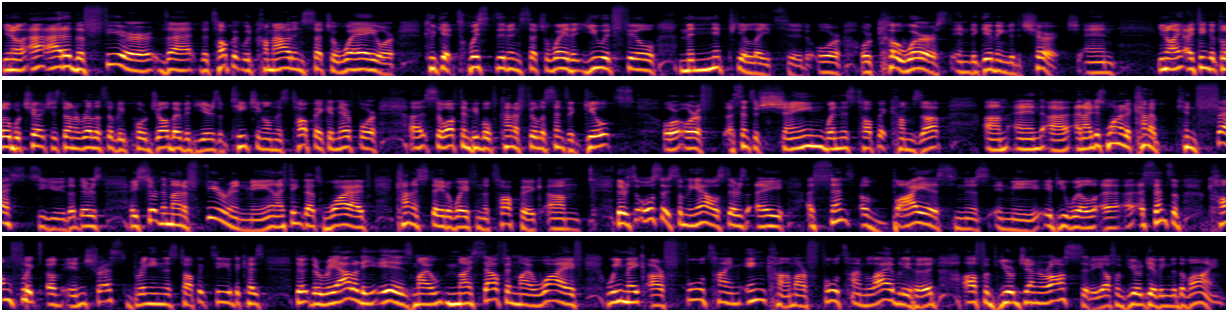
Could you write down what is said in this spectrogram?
you know, out of the fear that the topic would come out in such a way or could get twisted in such a way that you would feel manipulated or, or coerced into giving to the church. And you know, I, I, think the global church has done a relatively poor job over the years of teaching on this topic, and therefore, uh, so often people kind of feel a sense of guilt or, or a, a sense of shame when this topic comes up. Um, and, uh, and I just wanted to kind of confess to you that there's a certain amount of fear in me, and I think that's why I've kind of stayed away from the topic. Um, there's also something else. There's a, a sense of biasness in me, if you will, a, a sense of conflict of interest bringing this topic to you, because the, the reality is, my, myself and my wife, we make our full time income, our full time livelihood off of your generosity, off of your giving to the Vine.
